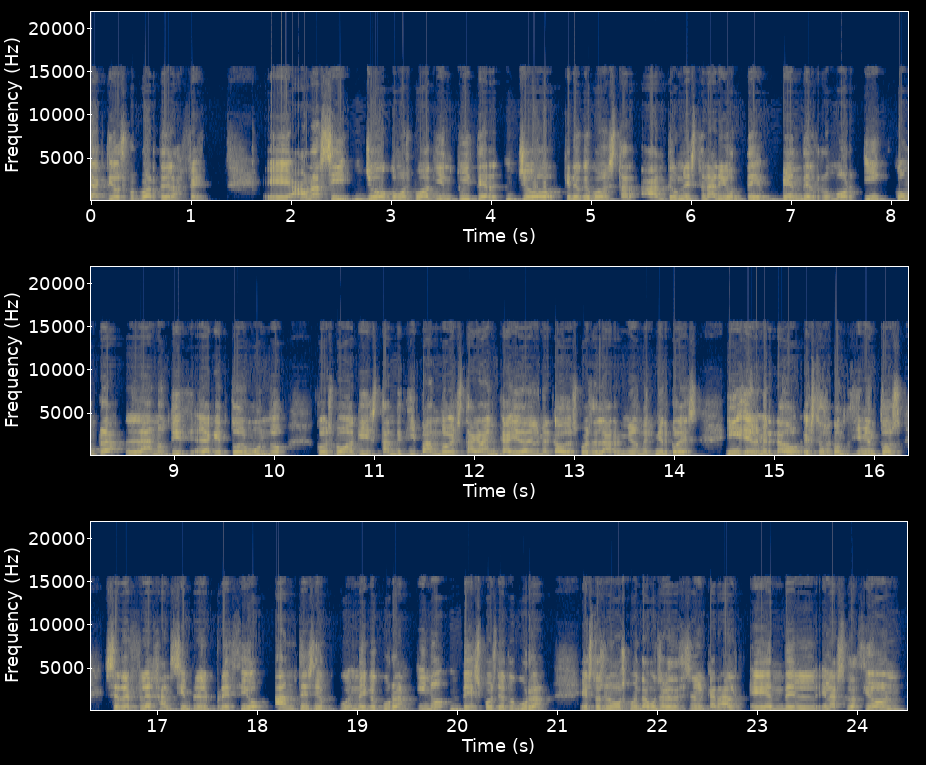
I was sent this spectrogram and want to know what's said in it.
activos por parte de la Fed. Eh, aún así, yo, como os pongo aquí en Twitter, yo creo que podemos estar ante un escenario de vende el rumor y compra la noticia, ya que todo el mundo, como os pongo aquí, está anticipando esta gran caída en el mercado después de la reunión del miércoles y en el mercado estos acontecimientos se reflejan siempre en el precio antes de, que ocurran y no después de que ocurran. Esto lo hemos comentado muchas veces en el canal, en, la situación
